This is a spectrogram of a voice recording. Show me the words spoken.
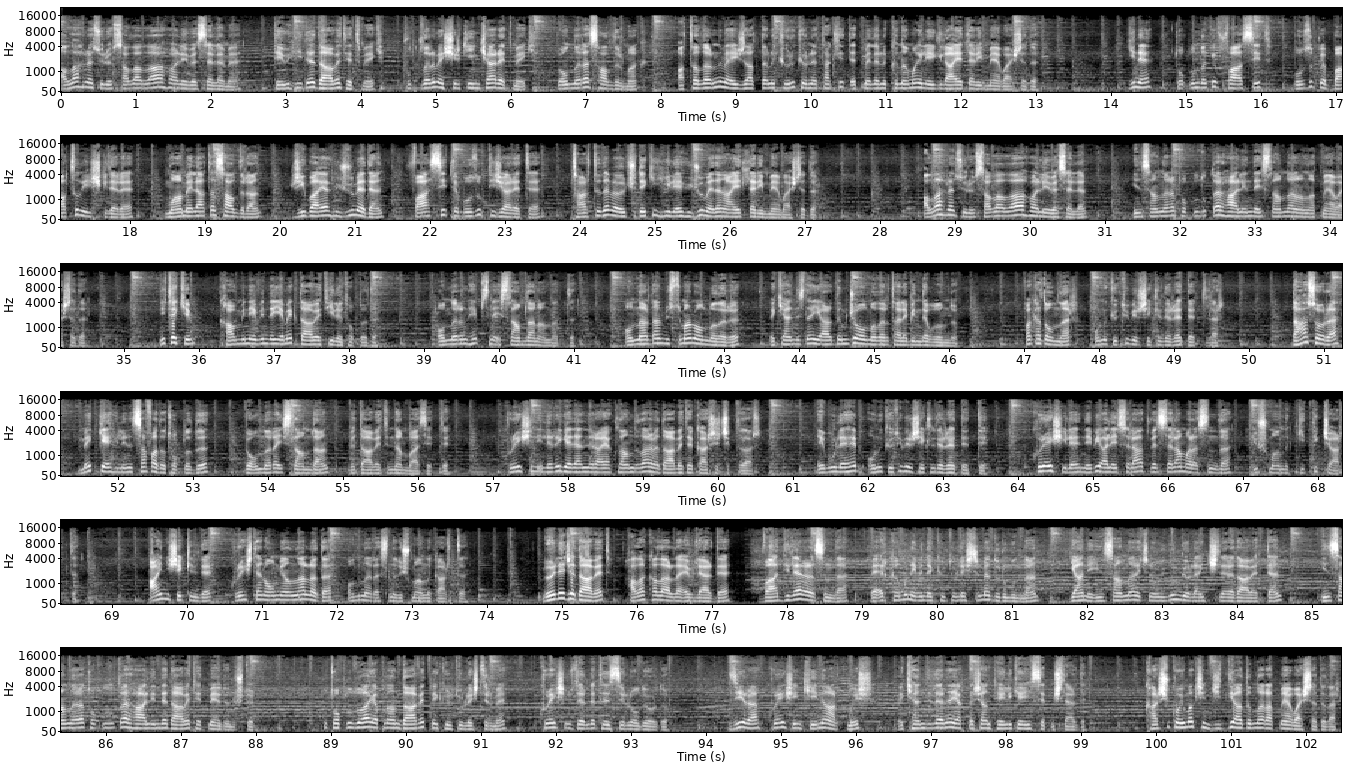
Allah Resulü sallallahu aleyhi ve selleme tevhide davet etmek, putları ve şirki inkar etmek ve onlara saldırmak, atalarını ve ecdatlarını körü körüne taklit etmelerini kınama ile ilgili ayetler inmeye başladı. Yine toplumdaki fasit, bozuk ve batıl ilişkilere, muamelata saldıran, ribaya hücum eden, fasit ve bozuk ticarete, tartıda ve ölçüdeki hileye hücum eden ayetler inmeye başladı. Allah Resulü sallallahu aleyhi ve sellem insanlara topluluklar halinde İslam'dan anlatmaya başladı. Nitekim kavmini evinde yemek davetiyle topladı. Onların hepsine İslam'dan anlattı. Onlardan Müslüman olmaları ve kendisine yardımcı olmaları talebinde bulundu. Fakat onlar onu kötü bir şekilde reddettiler. Daha sonra Mekke ehlini Safa'da topladı ve onlara İslam'dan ve davetinden bahsetti. Kureyş'in ileri gelenleri ayaklandılar ve davete karşı çıktılar. Ebu Leheb onu kötü bir şekilde reddetti. Kureyş ile Nebi Aleyhisselatü Vesselam arasında düşmanlık gittikçe arttı. Aynı şekilde Kureyş'ten olmayanlarla da onun arasında düşmanlık arttı. Böylece davet halakalarla evlerde, vadiler arasında ve Erkam'ın evinde kültürleştirme durumundan yani insanlar için uygun görülen kişilere davetten insanlara topluluklar halinde davet etmeye dönüştü. Bu topluluğa yapılan davet ve kültürleştirme Kureyş üzerinde tesirli oluyordu. Zira Kureyş'in kini artmış ve kendilerine yaklaşan tehlikeyi hissetmişlerdi. Karşı koymak için ciddi adımlar atmaya başladılar.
